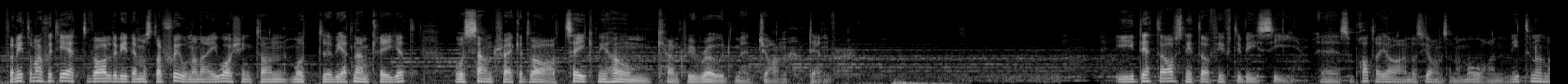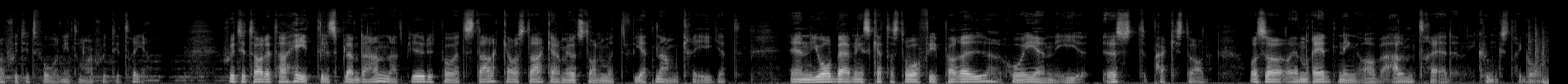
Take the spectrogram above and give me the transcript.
För 1971 valde vi demonstrationerna i Washington mot eh, Vietnamkriget och soundtracket var Take Me Home Country Road med John Denver. I detta avsnitt av 50 BC eh, så pratar jag och Anders Jansson om åren 1972-1973. 70-talet har hittills bland annat bjudit på ett starkare och starkare motstånd mot Vietnamkriget. En jordbävningskatastrof i Peru och en i Östpakistan. Och så en räddning av almträden i Kungsträdgården.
